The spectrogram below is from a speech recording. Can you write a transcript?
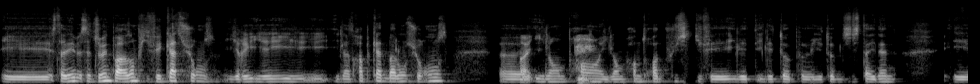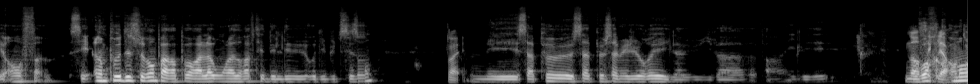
Et cette, année, cette semaine, par exemple, il fait 4 sur 11. Il, il, attrape 4 ballons sur 11. Euh, il, en prend, il en prend 3 de plus. Il, fait, il, est, il, est top, il est top 10 tight Et enfin, c'est un peu décevant par rapport à là où on l'a drafté dès au début de saison. Ouais. Mais ça peut, ça peut s'améliorer. Il, a, il, va, enfin, il, est, non, c'est clair. En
